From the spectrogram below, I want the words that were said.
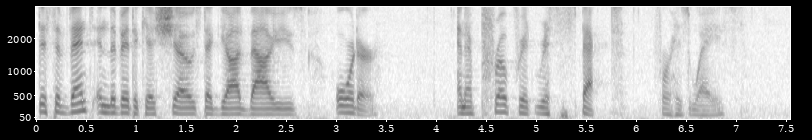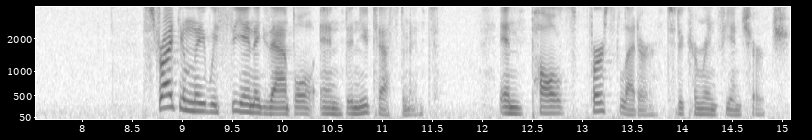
this event in Leviticus shows that God values order and appropriate respect for his ways. Strikingly, we see an example in the New Testament, in Paul's first letter to the Corinthian church.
